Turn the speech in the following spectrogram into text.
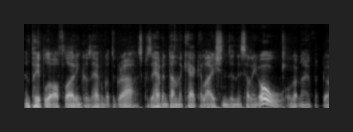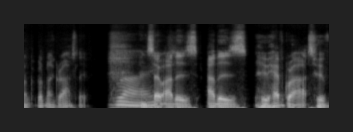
and people are offloading because they haven't got the grass because they haven't done the calculations, and they're saying, "Oh, I've got no, I've got no grass left." Right. And so others, others who have grass, who've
